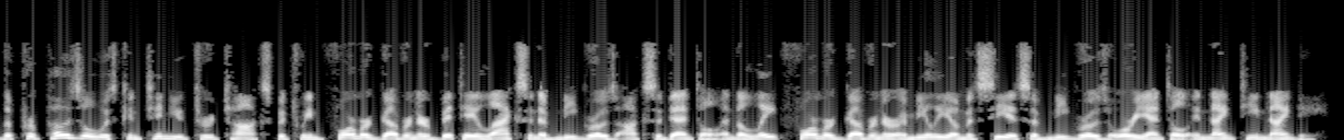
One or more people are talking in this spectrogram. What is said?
The proposal was continued through talks between former Governor Bitay Lacson of Negros Occidental and the late former Governor Emilio Macias of Negros Oriental in 1990.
